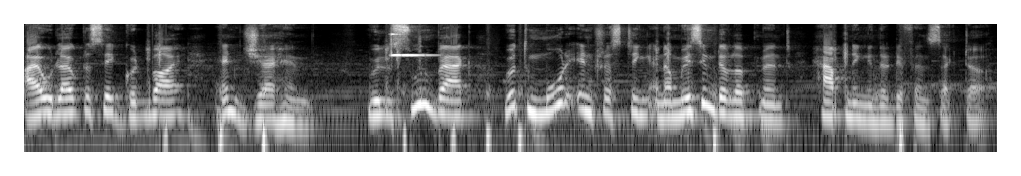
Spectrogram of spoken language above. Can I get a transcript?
I would like to say goodbye and Jai Hind. We'll soon back with more interesting and amazing development happening in the defense sector.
